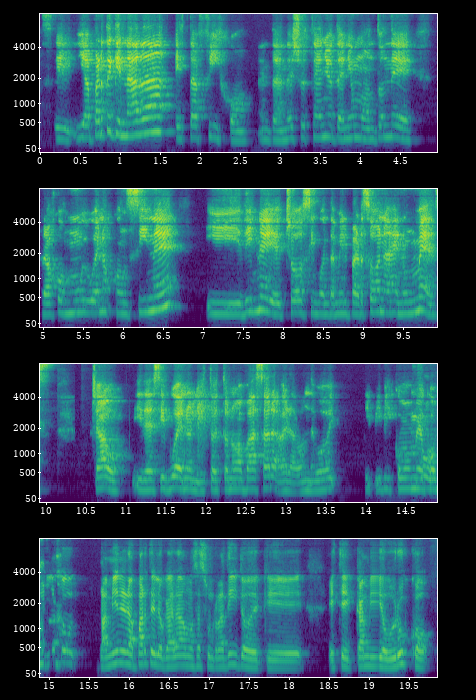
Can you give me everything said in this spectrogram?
Sí, y aparte que nada está fijo, ¿entendés? Yo este año tenía un montón de trabajos muy buenos con cine y Disney echó 50.000 personas en un mes. Chao. Y decir, bueno, listo, esto no va a pasar, a ver a dónde voy y, cómo me También era parte de lo que hablábamos hace un ratito, de que este cambio brusco,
